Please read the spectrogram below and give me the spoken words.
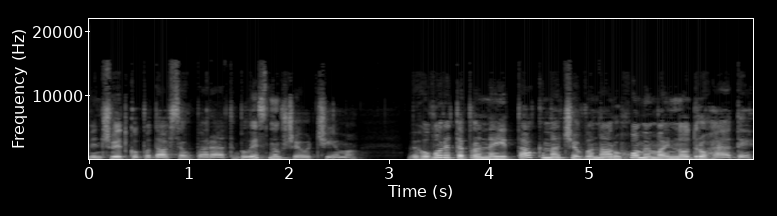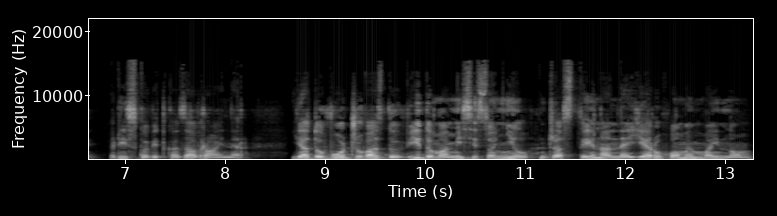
Він швидко подався вперед, блиснувши очима. Ви говорите про неї так, наче вона рухоме майно дрогеди, різко відказав Райнер. Я доводжу вас до відома, місіс Оніл, Джастина не є рухомим майном.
